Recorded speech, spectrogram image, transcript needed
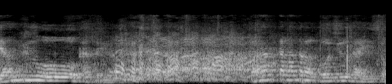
ヤングオーカという。笑った方は50代以上。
